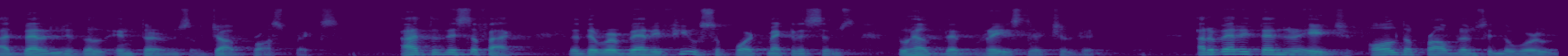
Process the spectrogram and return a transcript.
had very little in terms of job prospects. Add to this the fact that there were very few support mechanisms to help them raise their children. At a very tender age, all the problems in the world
